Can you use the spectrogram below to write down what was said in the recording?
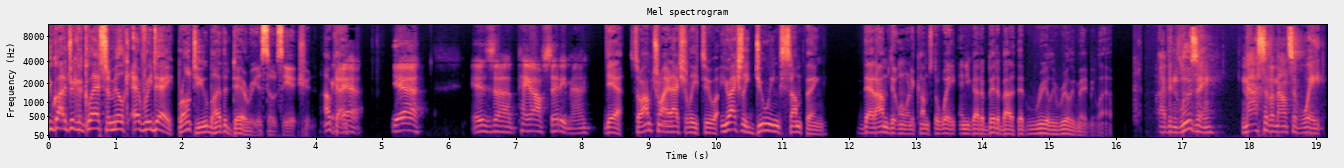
you got to drink a glass of milk every day. Brought to you by the Dairy Association. Okay. Yeah. Yeah. Is uh payoff city, man. Yeah. So I'm trying actually to. You're actually doing something that I'm doing when it comes to weight, and you got a bit about it that really, really made me laugh. I've been losing massive amounts of weight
